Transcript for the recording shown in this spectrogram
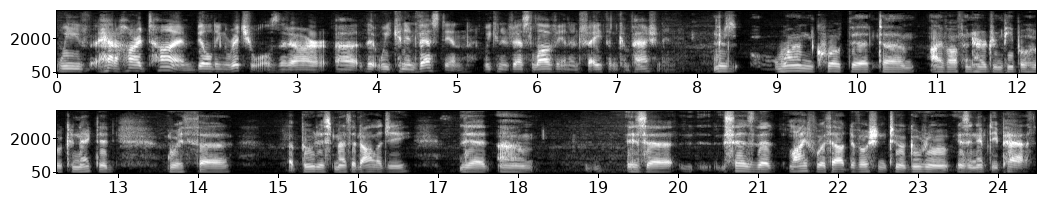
we've had a hard time building rituals that are uh, that we can invest in. We can invest love in, and faith and compassion in. There's one quote that um, I've often heard from people who are connected with uh, a Buddhist methodology that um, is a, says that life without devotion to a guru is an empty path.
